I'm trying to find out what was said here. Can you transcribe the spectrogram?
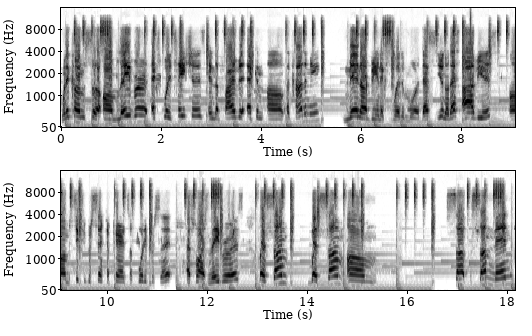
When it comes to um labor exploitations in the private econ- uh, economy, men are being exploited more. That's you know that's obvious. Um, sixty percent compared to forty percent as far as laborers, but some, but some um, some some men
